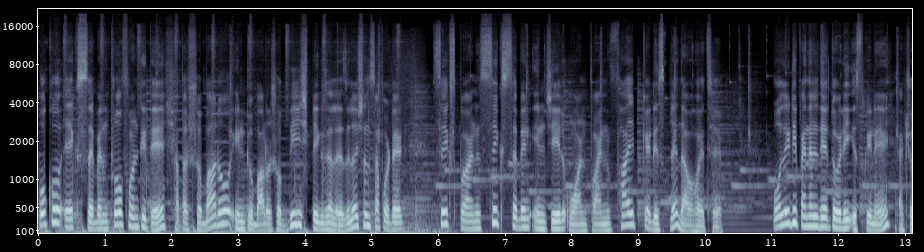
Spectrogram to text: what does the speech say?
পোকো এক্স সেভেন প্রো ফোনটিতে সাতাশশো বারো ইন্টু বারোশো বিশ pixel resolution supported six point six seven ইঞ্চির one point five K display দেওয়া হয়েছে। ওএলইডি প্যানেল দিয়ে তৈরি স্ক্রিনে একশো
